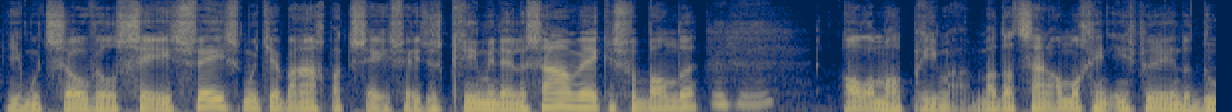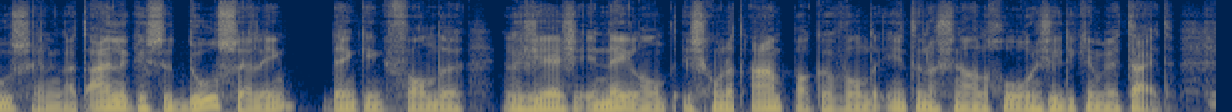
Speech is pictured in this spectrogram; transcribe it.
Je moet zoveel CSV's moet je hebben aangepakt. CSV's, dus criminele samenwerkingsverbanden. -hmm. Allemaal prima. Maar dat zijn allemaal geen inspirerende doelstellingen. Uiteindelijk is de doelstelling denk ik, van de recherche in Nederland is gewoon het aanpakken van de internationale georganiseerde criminaliteit. Ja.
